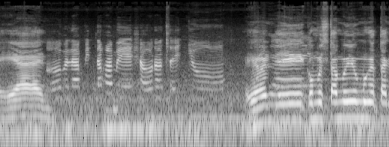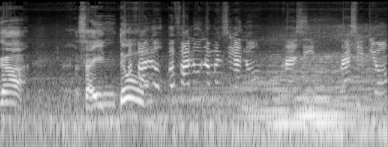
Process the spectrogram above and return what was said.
Ayan. Oh, malapit na kami. Shoutout sa inyo. Ayun, eh, kumusta mo yung mga taga sa Indo? Pa-follow, pa-follow naman si ano, Presi, Presidio.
